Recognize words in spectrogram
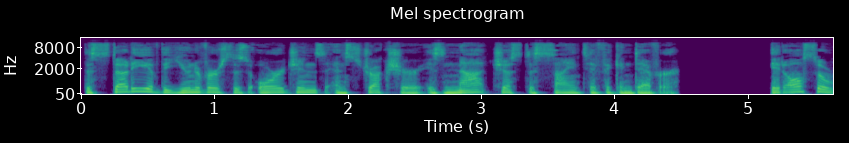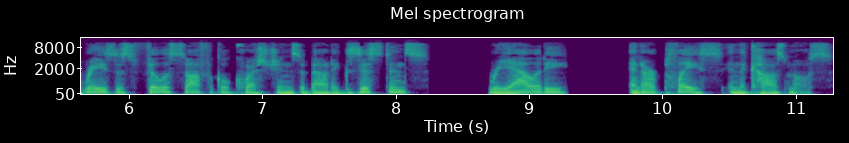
The study of the universe's origins and structure is not just a scientific endeavor. It also raises philosophical questions about existence, reality, and our place in the cosmos.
